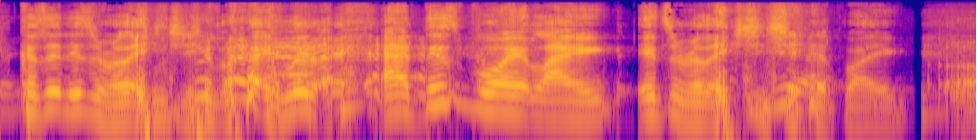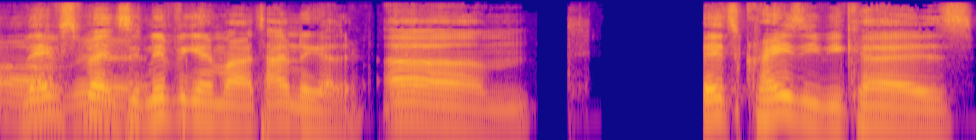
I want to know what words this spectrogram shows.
because it is a relationship. Like, at this point, like, it's a relationship. Like, Oh, they've spent man. significant amount of time together. Um, it's crazy because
